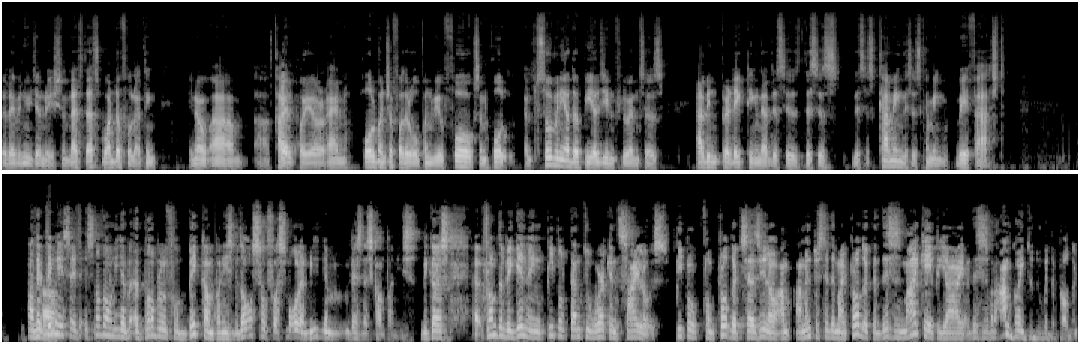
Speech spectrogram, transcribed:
revenue generation. That's that's wonderful. I think you know um, uh, Kyle Poyar and a whole bunch of other OpenView folks and whole and so many other PLG influencers have been predicting that this is this is this is coming. This is coming way fast. And the thing uh, is, it's not only a, a, problem for big companies, but also for small and medium business companies. Because uh, from the beginning, people tend to work in silos. People from product says, you know, I'm, I'm interested in my product and this is my KPI and this is what I'm going to do with the product.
